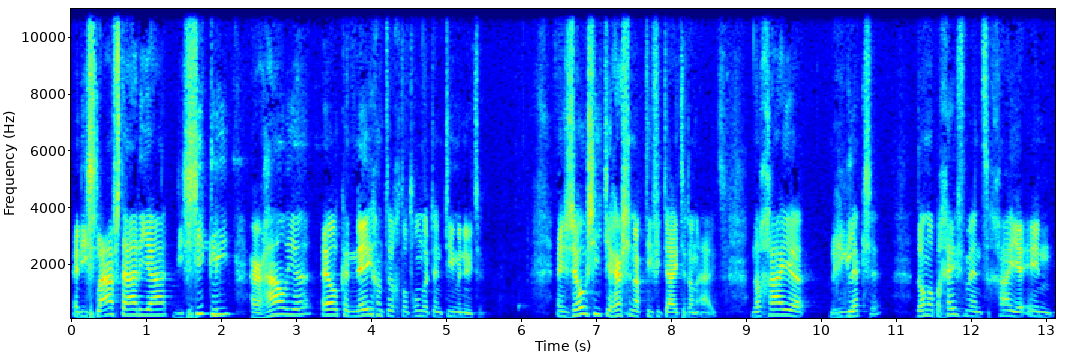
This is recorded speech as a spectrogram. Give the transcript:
En die slaapstadia, die cycli, herhaal je elke 90 tot 110 minuten. En zo ziet je hersenactiviteit er dan uit. Dan ga je relaxen. Dan op een gegeven moment ga je in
